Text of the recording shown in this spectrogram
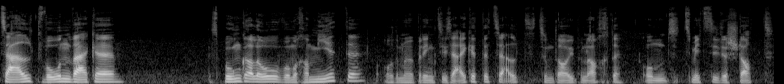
Zelt, Wohnwagen, ein Bungalow, wo man mieten kann. Oder man bringt sein eigenes Zelt, um hier zu übernachten. Und mitten in der Stadt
